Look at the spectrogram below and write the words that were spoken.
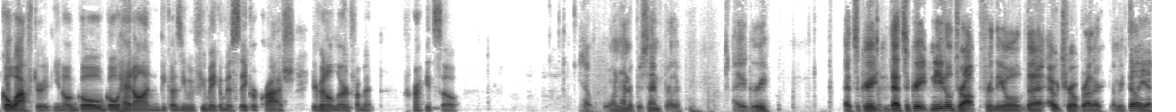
go after it. You know, go go head on because even if you make a mistake or crash, you're gonna learn from it, right? So Yeah, one hundred percent, brother. I agree. That's a great. That's a great needle drop for the old uh, outro, brother. Let me tell you.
